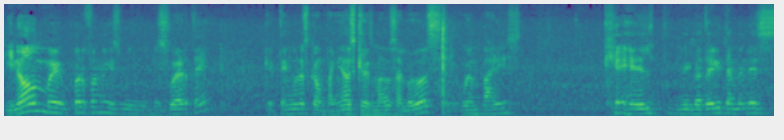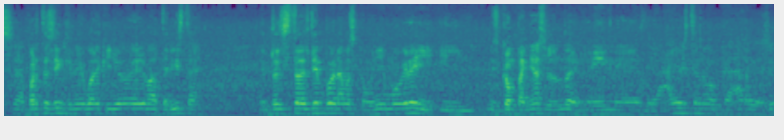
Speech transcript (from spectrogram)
Y no, me, ¿cuál fue mi, mi- mi suerte? Que tengo unos compañeros que les mando saludos, el buen Paris, que él, me encontré que también es, aparte de ser ingeniero igual que yo, era baterista. Entonces todo el tiempo éramos como y mugre y, y mis compañeros hablando de rines, de, ay, este nuevo carro y así.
